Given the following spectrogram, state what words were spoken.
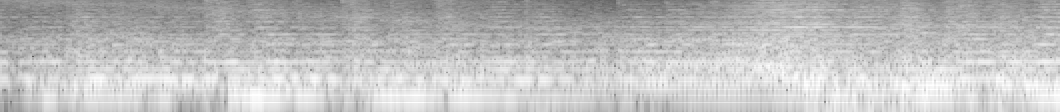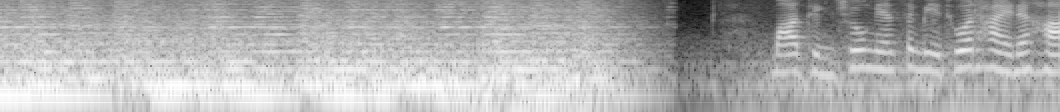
มาถึงช่วงนี้จะมีทั่วไทยนะคะ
